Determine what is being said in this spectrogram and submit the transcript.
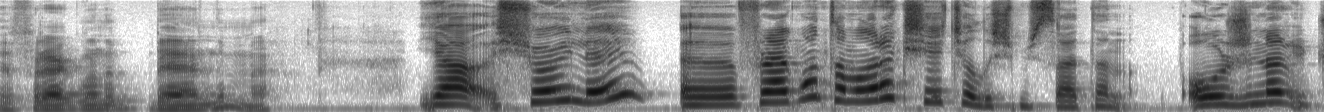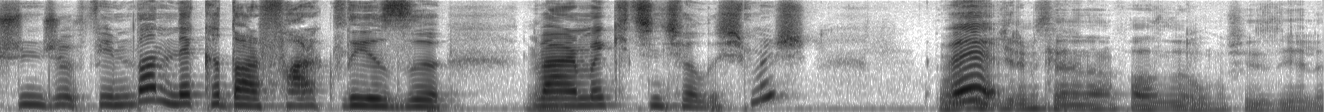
e, fragmanı beğendin mi? Ya şöyle e, fragman tam olarak şey çalışmış zaten. Orijinal üçüncü filmden ne kadar farklı yazı vermek için çalışmış. Bu Ve- arada 20 seneden fazla olmuş izleyeli.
